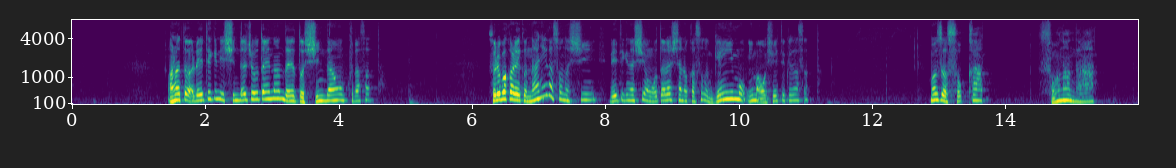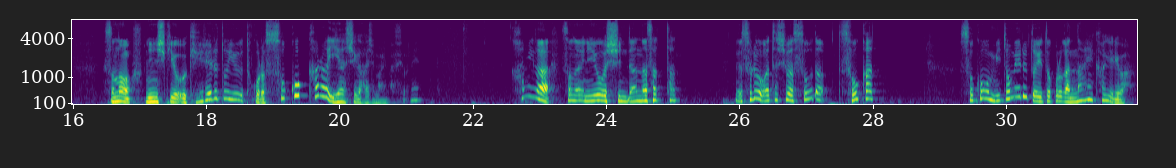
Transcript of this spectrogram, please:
あなたは霊的に死んだ状態なんだよと診断をくださった。そればかりか何がその、霊的な死をもたらしたのか、その原因も今教えてくださった。まずはそっか、そうなんだな。その認識を受け入れるというところ、そこから癒しが始まりますよね。神がそのように世を診断なさった。それを私はそうだ、そうか。そこを認めるというところがない限りは、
